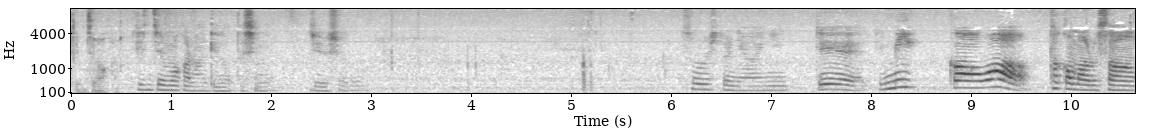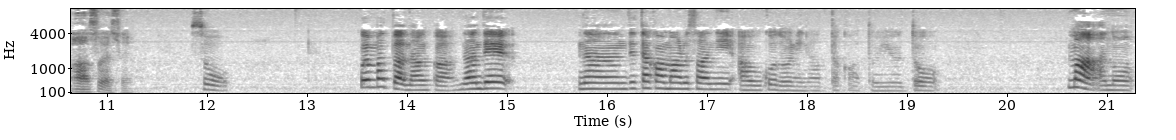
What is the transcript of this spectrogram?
全然分からん。全然分からんけど私も。住所が。その人に会いに行ってで3日は高丸さん。ああそうやそうや。そう。これまたなんかなんでなんで高丸さんに会うことになったかというとまああの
